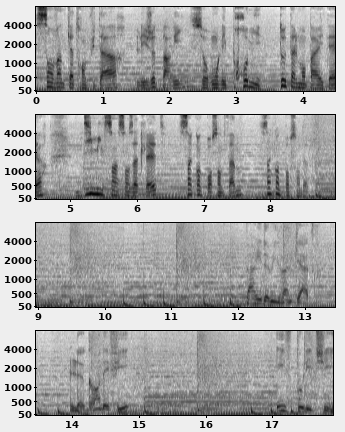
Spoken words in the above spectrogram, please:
124 ans plus tard, les Jeux de Paris seront les premiers totalement paritaires. 10 500 athlètes, 50% de femmes, 50% d'hommes. Paris 2024. Le grand défi. Yves Pulici.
